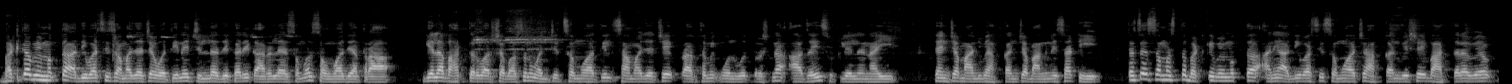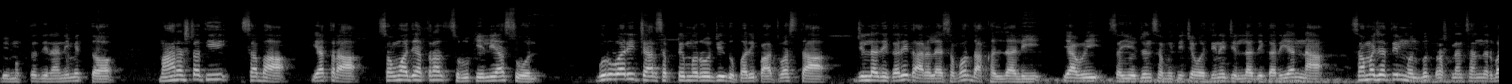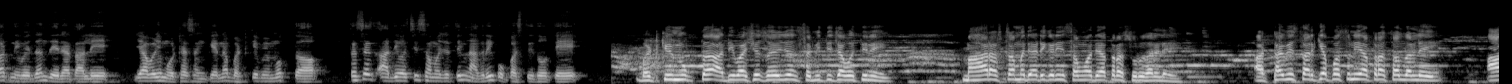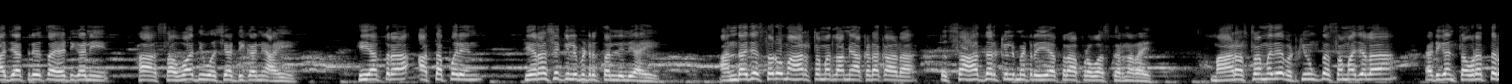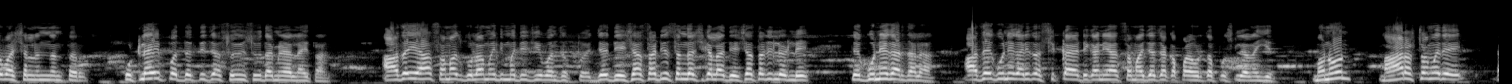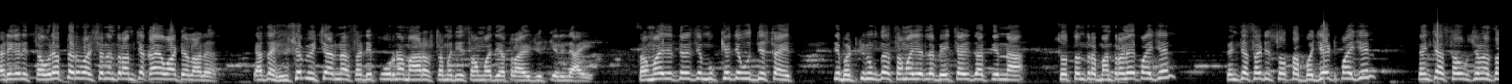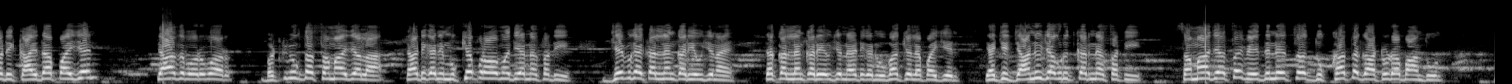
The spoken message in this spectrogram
भटका विमुक्त आदिवासी समाजाच्या वतीने जिल्हाधिकारी कार्यालयासमोर संवाद यात्रा. गेल्या बहात्तर वर्षापासून वंचित समूहातील समाजाचे प्राथमिक मूलभूत प्रश्न आजही सुटलेले नाही. त्यांच्या मानवी हक्कांच्या मागणीसाठी तसेच समस्त भटके विमुक्त आणि आदिवासी समूहाच्या हक्कांविषयी बहात्तराव्या विमुक्त दिनानिमित्त महाराष्ट्रात ही सभा यात्रा संवाद यात्रा सुरू केली असून गुरुवारी चार सप्टेंबर रोजी दुपारी पाच वाजता जिल्हाधिकारी कार्यालयासमोर दाखल झाली. यावेळी संयोजन समितीच्या वतीने जिल्हाधिकारी यांना समाजातील मूलभूत प्रश्नांसंदर्भात निवेदन देण्यात आले. यावेळी मोठ्या संख्येनं भटके विमुक्त तसेच आदिवासी समाजातील नागरिक उपस्थित होते. भटकीमुक्त आदिवासी संयोजन समितीच्या वतीने महाराष्ट्रामध्ये या ठिकाणी संवाद यात्रा सुरू झालेली आहे. अठ्ठावीस तारखेपासून यात्रा चालू झाली आहे. आज यात्रेचा या ठिकाणी हा सहावा दिवस या ठिकाणी आहे. ही यात्रा आतापर्यंत तेराशे किलोमीटर चाललेली आहे. अंदाजे सर्व महाराष्ट्रामधला आम्ही आकडा काढा तर सहा हजार किलोमीटर ही यात्रा प्रवास करणार आहेत. महाराष्ट्रामध्ये भटकीमुक्त समाजाला या ठिकाणी चौऱ्याहत्तर वर्षानंतर कुठल्याही पद्धतीच्या सोयीसुविधा मिळाल्या नाहीत. आजही हा समाज गुलामदीमध्ये जीवन जगतोय. जे देशासाठी संघर्ष केला देशासाठी लढले ते गुन्हेगार झाला. आजही गुन्हेगारीचा शिक्का या ठिकाणी या समाजाच्या कपाळावरचा पुसलेला नाही म्हणून महाराष्ट्रामध्ये या ठिकाणी चौऱ्याहत्तर वर्षानंतर आमच्या काय वाटेल आलं? याचा हिशोब विचारण्यासाठी पूर्ण महाराष्ट्रामध्ये संवाद यात्रा आयोजित केलेली आहे. संवाद यात्रेचे मुख्य जे उद्दिष्ट आहेत ते भटकीमुक्त समाजातल्या बेचाळीस जातींना स्वतंत्र मंत्रालय पाहिजे त्यांच्यासाठी स्वतः बजेट पाहिजे त्यांच्या संरक्षणासाठी कायदा पाहिजे. त्याचबरोबर भटकीमुक्त समाजाला त्या ठिकाणी मुख्य प्रवाहामध्ये येण्यासाठी जे काही कल्याणकारी योजना आहे त्या कल्याणकारी योजना या ठिकाणी उभा केल्या पाहिजे. याची जाणीव जागृत करण्यासाठी समाजाचं वेदनेचं दुःखाचं गाठोडा बांधून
